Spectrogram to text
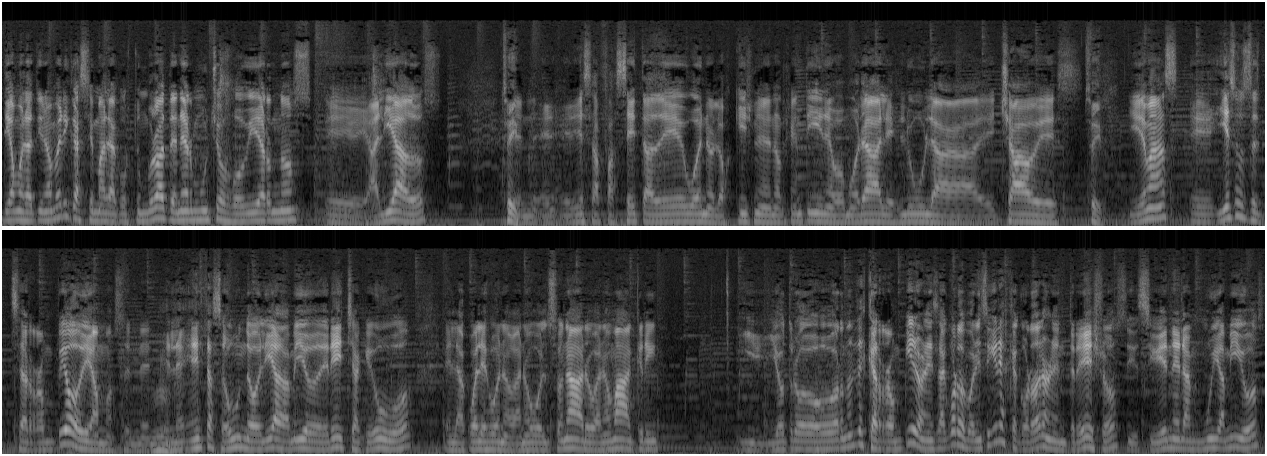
digamos, Latinoamérica se malacostumbró a tener muchos gobiernos eh, aliados. Sí. En, en- en esa faceta de, bueno, los Kirchner en Argentina, Evo Morales, Lula, Chávez, Sí. y demás. eh, y eso se, se rompió, digamos, en, Mm. en esta segunda oleada medio derecha que hubo, en la cual, bueno, ganó Bolsonaro, ganó Macri y, y otros gobernantes que rompieron ese acuerdo, porque ni siquiera es que acordaron entre ellos, y si bien eran muy amigos,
